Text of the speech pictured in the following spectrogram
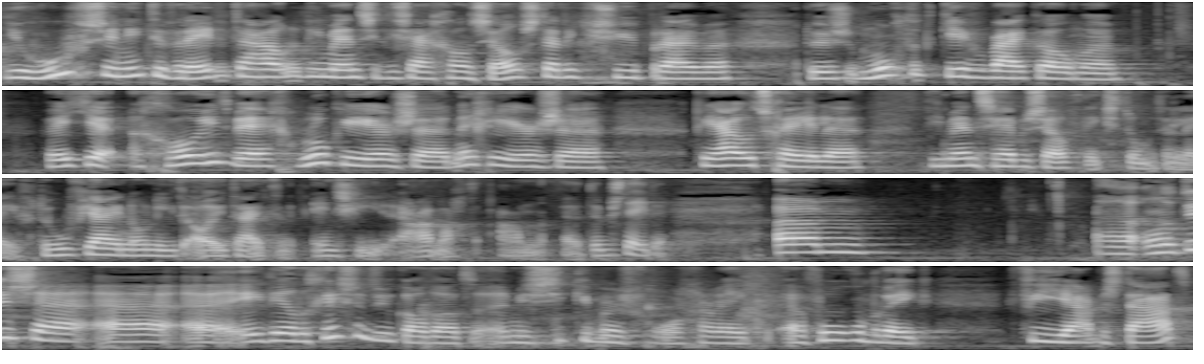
Je hoeft ze niet tevreden te houden. Die mensen die zijn gewoon zelf stelletjes zuurpruimen. Dus mocht het een keer voorbij komen, weet je, gooi het weg, blokkeer ze, negeer ze. Kan het schelen. Die mensen hebben zelf niks te doen met hun leven. Daar hoef jij nog niet al je tijd en energie en aandacht aan uh, te besteden. Um, uh, ondertussen, uh, ik deelde gisteren natuurlijk al dat uh, vorige week, volgende week vier jaar bestaat.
